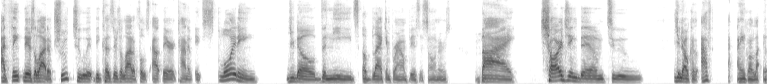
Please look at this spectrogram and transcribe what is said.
I think there's a lot of truth to it because there's a lot of folks out there kind of exploiting, you know, the needs of Black and Brown business owners mm-hmm. by charging them to, you know, because I've I ain't gonna lie.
